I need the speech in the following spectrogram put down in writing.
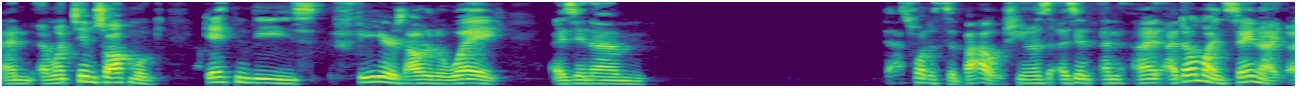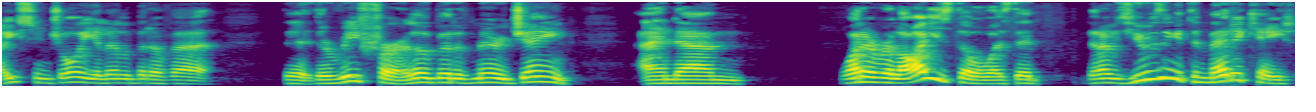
and and what Tim's talking about, getting these fears out of the way, as in um. That's what it's about, you know. As, as in, and I, I don't mind saying I, I used to enjoy a little bit of uh, the the reefer, a little bit of Mary Jane, and um, what I realized though was that that I was using it to medicate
